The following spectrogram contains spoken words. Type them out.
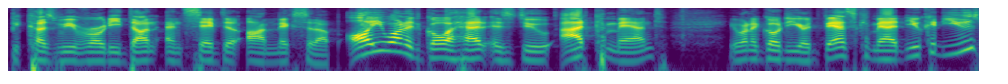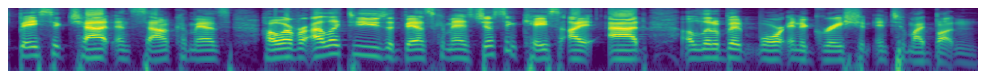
because we've already done and saved it on Mix It Up. All you want to go ahead is do add command. You want to go to your advanced command. You could use basic chat and sound commands. However, I like to use advanced commands just in case I add a little bit more integration into my button.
